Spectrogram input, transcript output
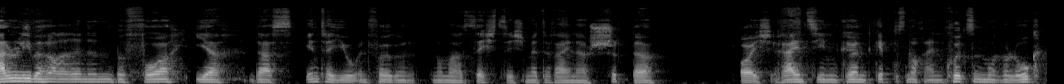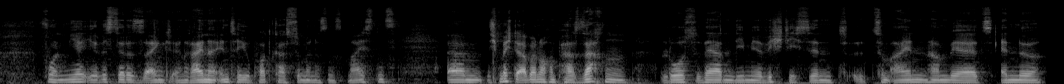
Hallo liebe Hörerinnen, bevor ihr das Interview in Folge Nummer 60 mit Rainer Schütter euch reinziehen könnt, gibt es noch einen kurzen Monolog von mir. Ihr wisst ja, das ist eigentlich ein reiner Interview-Podcast, zumindest meistens. Ähm, ich möchte aber noch ein paar Sachen loswerden, die mir wichtig sind. Zum einen haben wir jetzt Ende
